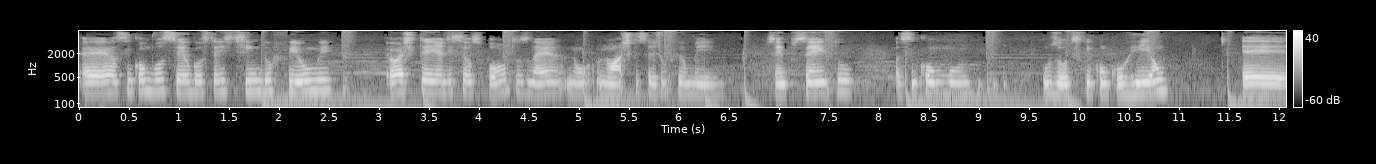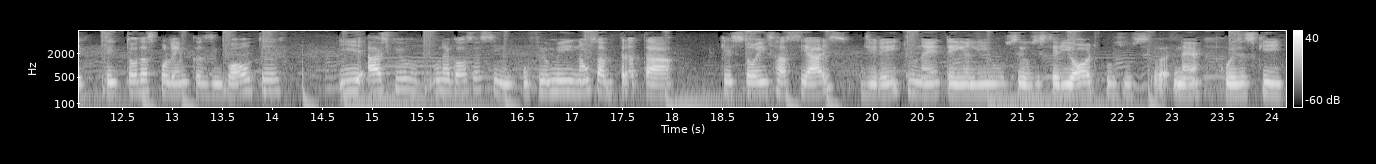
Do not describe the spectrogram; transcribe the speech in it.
É, assim como você, eu gostei sim do filme. Eu acho que tem ali seus pontos, né? Não, não acho que seja um filme 100%, assim como os outros que concorriam. É, tem todas as polêmicas em volta. E acho que o, o negócio é assim: o filme não sabe tratar questões raciais direito, né? Tem ali os seus estereótipos, os, né? Coisas que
